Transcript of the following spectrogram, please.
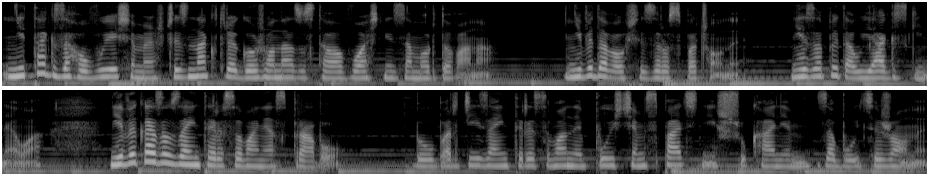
Nie tak zachowuje się mężczyzna, którego żona została właśnie zamordowana. Nie wydawał się zrozpaczony. Nie zapytał, jak zginęła. Nie wykazał zainteresowania sprawą. Był bardziej zainteresowany pójściem spać niż szukaniem zabójcy żony.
